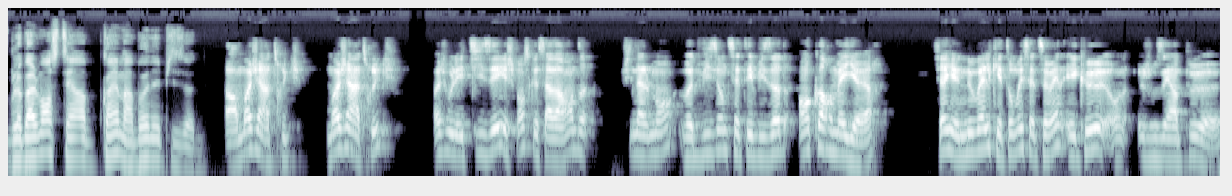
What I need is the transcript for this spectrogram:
Globalement, c'était un, quand même un bon épisode. Alors moi j'ai un truc. Moi j'ai un truc. Moi je voulais teaser et je pense que ça va rendre finalement votre vision de cet épisode encore meilleure. Tiens, il y a une nouvelle qui est tombée cette semaine et que on- je vous ai un peu euh,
